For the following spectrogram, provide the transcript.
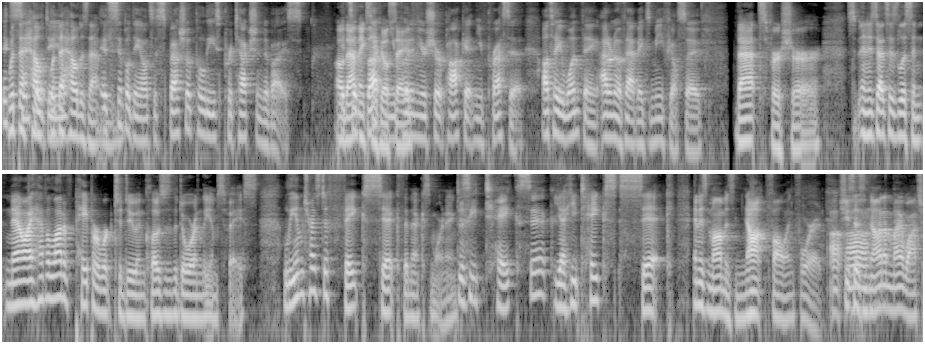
It's What the simple, hell- what the hell does that mean? It's simple, Daniel. It's a special police protection device. Oh, It's that a makes me feel you safe. put in your shirt pocket and you press it. I'll tell you one thing. I don't know if that makes me feel safe. That's for sure. And his dad says, Listen, now I have a lot of paperwork to do, and closes the door in Liam's face. Liam tries to fake sick the next morning. Does he take sick? Yeah, he takes sick, and his mom is not falling for it. She says, Uh-uh. Not on my watch.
